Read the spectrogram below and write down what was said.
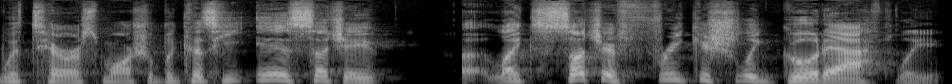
with Terrace Marshall because he is such a uh, like such a freakishly good athlete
